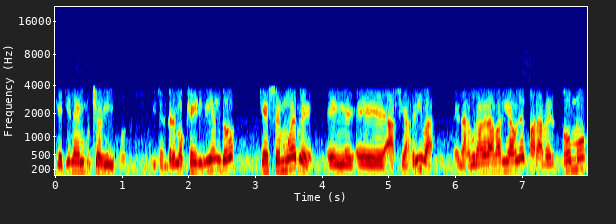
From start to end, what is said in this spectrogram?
que tiene muchos inputs y tendremos que ir viendo qué se mueve eh, hacia arriba en algunas de las variables para ver cómo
